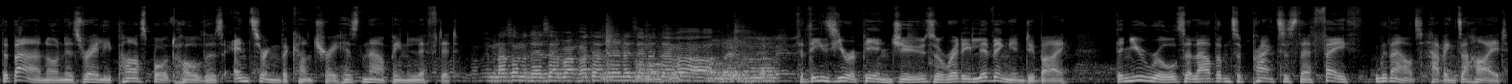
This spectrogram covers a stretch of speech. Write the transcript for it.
The ban on Israeli passport holders entering the country has now been lifted. For these European Jews already living in Dubai, the new rules allow them to practice their faith without having to hide.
